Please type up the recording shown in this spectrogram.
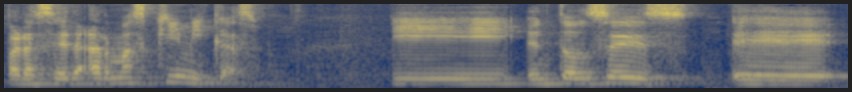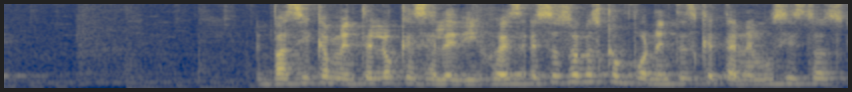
para hacer armas químicas. Y entonces, eh, básicamente lo que se le dijo es estos son los componentes que tenemos y estos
